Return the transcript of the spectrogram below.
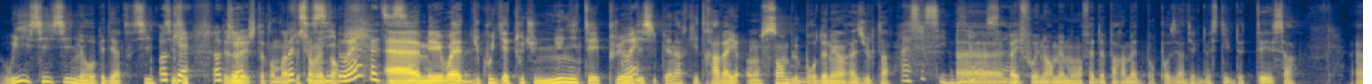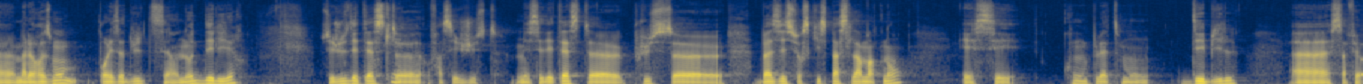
Oui, si, si, neuropédiatre. Si, Ok. si. Désolé, je t'attendrai plus de sur le temps. Ouais. Euh, mais ouais, du coup, il y a toute une unité pluridisciplinaire qui travaille ensemble pour donner un résultat. Ah, ça, c'est bien, Euh, ça. bah, il faut énormément en fait de paramètres pour poser un diagnostic de TSA. Euh, malheureusement, pour les adultes, c'est un autre délire. C'est juste des tests, euh, enfin c'est juste, mais c'est des tests euh, plus euh, basés sur ce qui se passe là maintenant, et c'est complètement débile. Ça fait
